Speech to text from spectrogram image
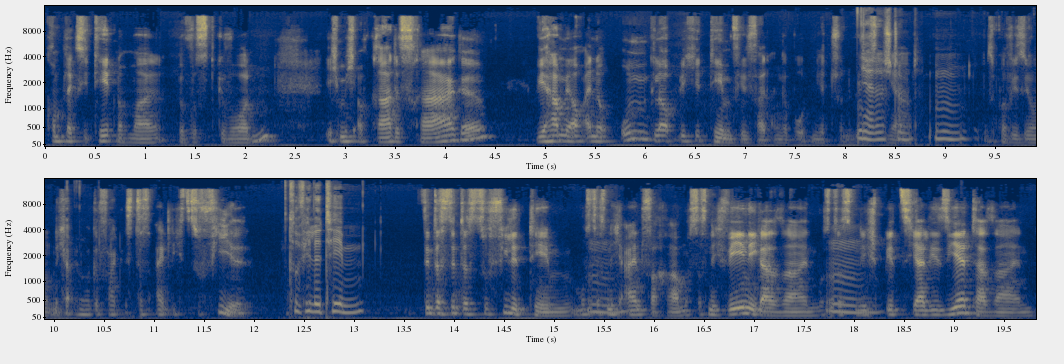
Komplexität nochmal bewusst geworden. Ich mich auch gerade frage, wir haben ja auch eine unglaubliche Themenvielfalt angeboten jetzt schon im Ja, das Jahr stimmt. Mhm. Supervision. Ich habe mich mal gefragt, ist das eigentlich zu viel? Zu viele Themen. Sind das, sind das zu viele Themen? Muss das Mhm. nicht einfacher? Muss das nicht weniger sein? Muss das Mhm. nicht spezialisierter sein?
